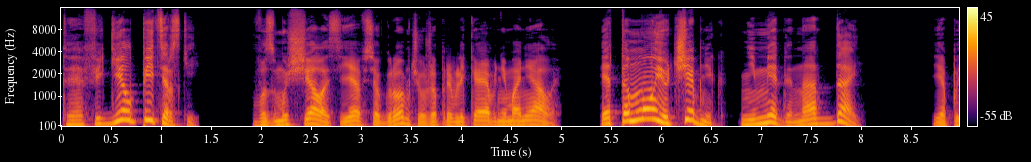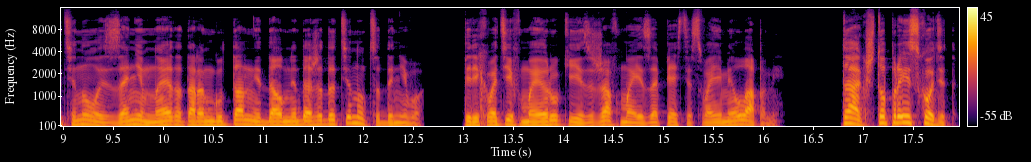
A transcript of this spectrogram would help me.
«Ты офигел, питерский?» Возмущалась я все громче, уже привлекая внимание Аллы. «Это мой учебник! Немедленно отдай!» Я потянулась за ним, но этот орангутан не дал мне даже дотянуться до него, перехватив мои руки и сжав мои запястья своими лапами. «Так, что происходит?»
